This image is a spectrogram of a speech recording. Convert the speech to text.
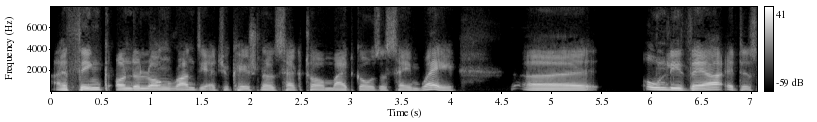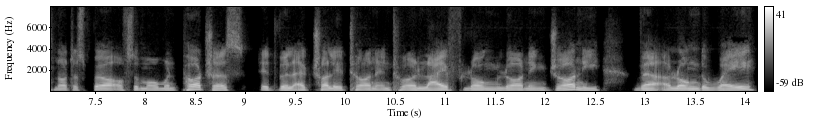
I think on the long run, the educational sector might go the same way. Uh, only there it is not a spur of the moment purchase. It will actually turn into a lifelong learning journey where along the way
